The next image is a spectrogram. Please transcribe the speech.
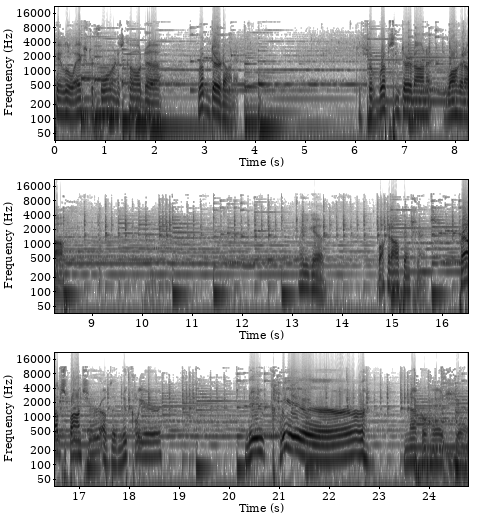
pay a little extra for, and it's called, uh, Rub dirt on it. Just rub some dirt on it, walk it off. There you go. Walk it off insurance. Proud sponsor of the nuclear nuclear knucklehead show.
